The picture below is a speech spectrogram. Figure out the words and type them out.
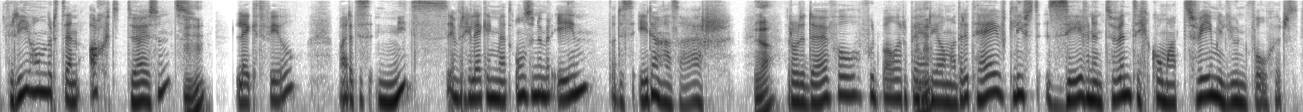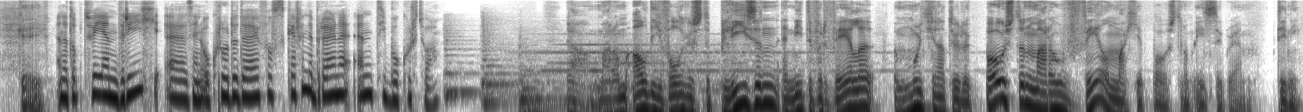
308.000. Mhm. Lijkt veel, maar het is niets in vergelijking met onze nummer 1. Dat is Eden Hazard. Ja? Rode Duivel, voetballer bij Mhm. Real Madrid. Hij heeft liefst 27,2 miljoen volgers. Oké. En de top 2 en 3 zijn ook Rode Duivels, Kevin De Bruyne en Thibaut Courtois. Ja, maar om al die volgers te pleasen en niet te vervelen, moet je natuurlijk posten. Maar hoeveel mag je posten op Instagram? Tini.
